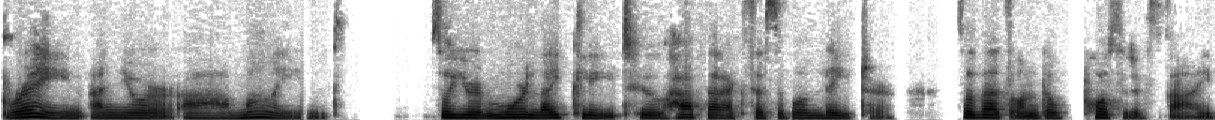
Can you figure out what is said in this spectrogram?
brain and your uh, mind. So you're more likely to have that accessible later. So that's on the positive side.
